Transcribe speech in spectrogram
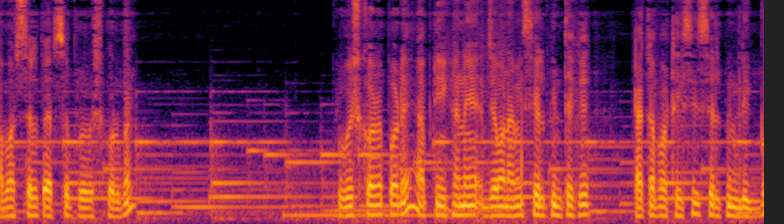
আবার সেলফ অ্যাপসে প্রবেশ করবেন। প্রবেশ করার পরে আপনি এখানে, যেমন আমি সেলফিন থেকে টাকা পাঠিয়েছি সেলফিন লিখব।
